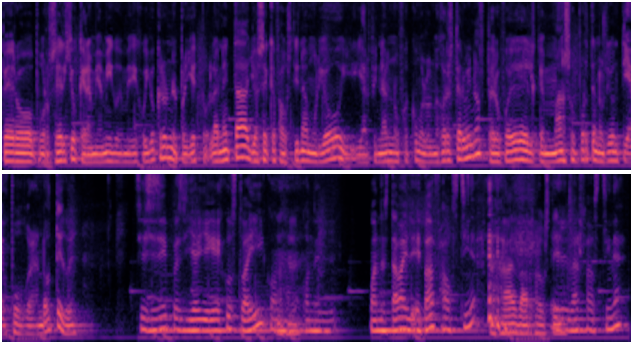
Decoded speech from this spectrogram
Pero por Sergio, que era mi amigo, y me dijo, yo creo en el proyecto. La neta, yo sé que Faustina murió y, y al final no fue como los mejores términos, pero fue el que más soporte nos dio un tiempo grandote, güey. Sí, sí, sí, pues yo llegué justo ahí con, con el, cuando estaba el, bar Faustina. Ajá, el bar Faustina. el bar Faustina.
